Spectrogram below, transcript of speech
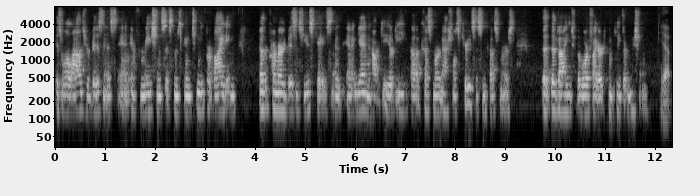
is what allows your business and information systems to continue providing another primary business use case. And, and again, in our DoD uh, customer, national security system customers, the, the value to the warfighter to complete their mission. Yep.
